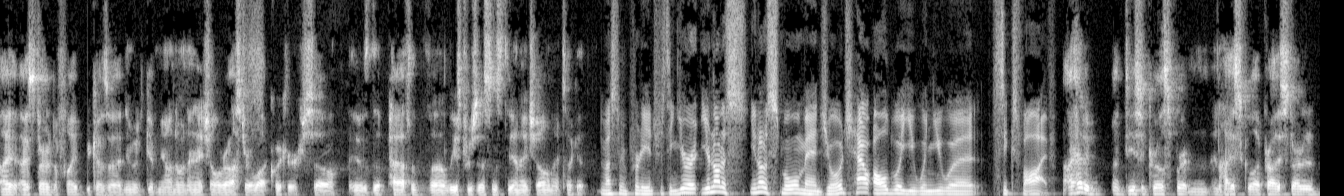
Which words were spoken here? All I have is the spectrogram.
I, I, started to fight because I knew it would get me onto an NHL roster a lot quicker. So it was the path of uh, least resistance to the NHL, and I took it. It must have been pretty interesting. You're you're not a you're not a small man, George. How old were you when you were six five? I had a, a decent growth spurt in, in, high school. I probably started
